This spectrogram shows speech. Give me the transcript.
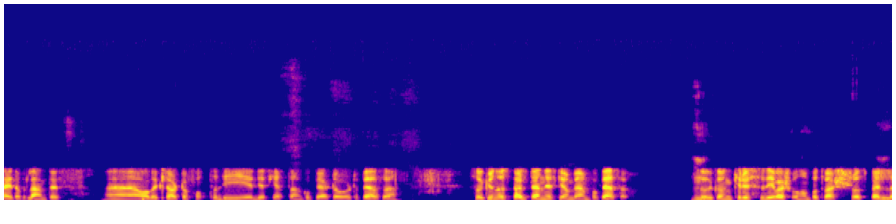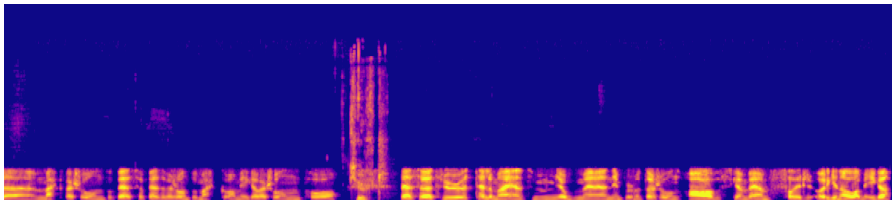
Fate of Atlantis, eh, og hadde klart å få de diskettene kopiert over til PC, så kunne du spilt den i ScumVM på PC. Så Mm. du kan krysse de versjonene på tvers og spille Mac-versjonen på PC og PC-versjonen på Mac og Amiga-versjonen på Kult. PC. Jeg tror til og med en som jobber med en implementasjon av ScumVM for original Amiga.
